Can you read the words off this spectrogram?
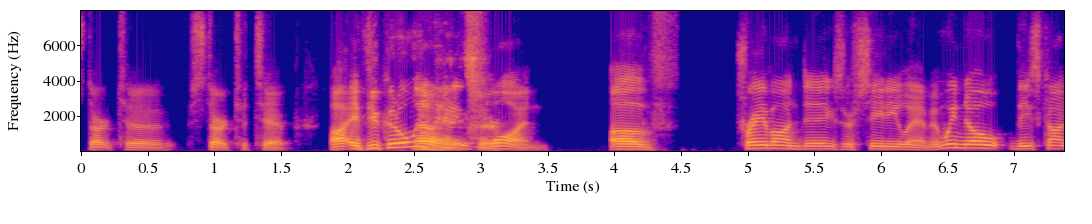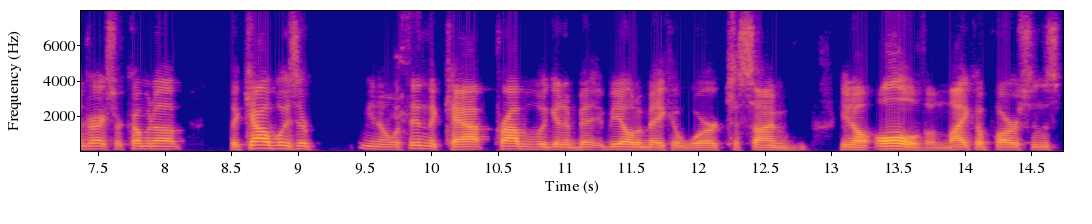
start to start to tip. Uh, if you could only no pick one of Trevon Diggs or CeeDee Lamb, and we know these contracts are coming up, the Cowboys are you know within the cap probably going to be able to make it work to sign you know all of them. Micah Parsons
